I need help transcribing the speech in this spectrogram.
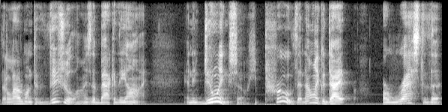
that allowed one to visualize the back of the eye. And in doing so, he proved that not only could diet arrest the,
